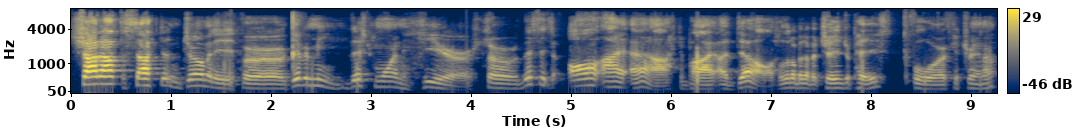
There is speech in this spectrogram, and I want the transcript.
Shout out to Stockton, Germany for giving me this one here. So this is All I Ask by Adele. A little bit of a change of pace for Katrina.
